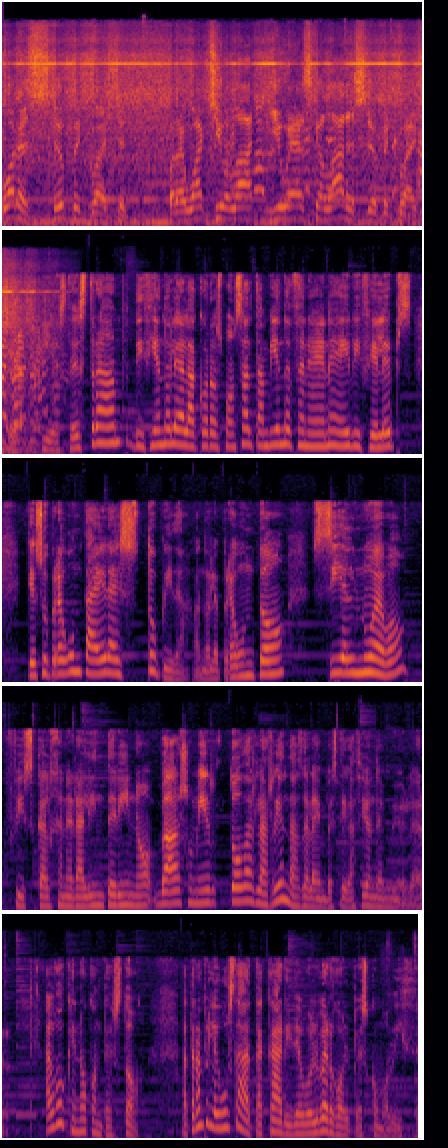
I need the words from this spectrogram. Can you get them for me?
What a stupid question. But I watch you a lot. You ask a lot of stupid questions. Y este es Trump diciéndole a la corresponsal también de CNN, Abby Phillips, que su pregunta era estúpida cuando le preguntó si el nuevo fiscal general interino va a asumir todas las riendas de la investigación de Mueller. Algo que no contestó. A Trump le gusta atacar y devolver golpes, como dice.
